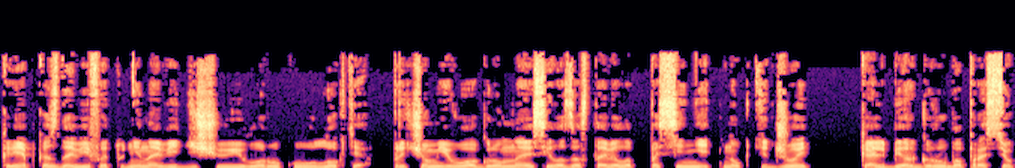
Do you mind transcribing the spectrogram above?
Крепко сдавив эту ненавидящую его руку у локтя, причем его огромная сила заставила посинеть ногти Джой, Кальбер грубо просек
